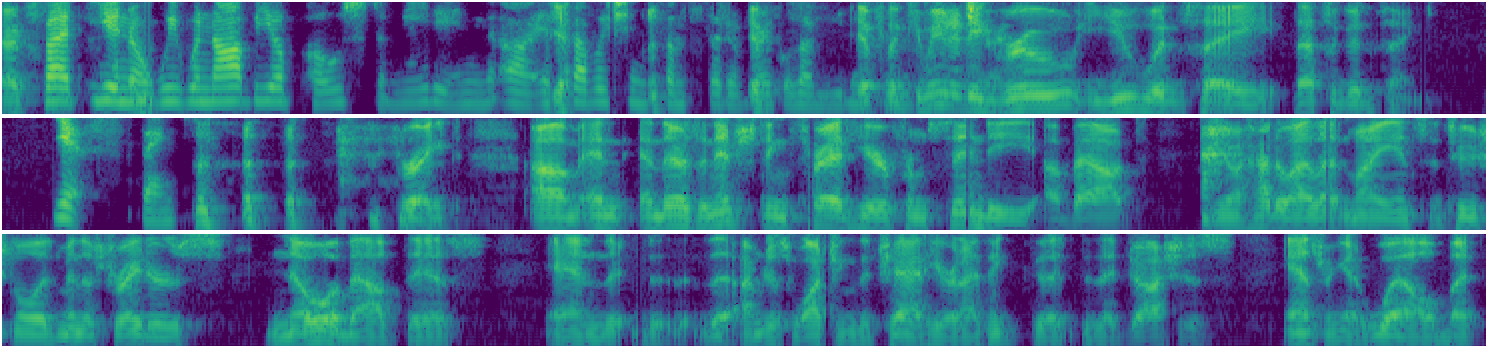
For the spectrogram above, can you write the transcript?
Excellent. But you know, And we would not be opposed to meeting, uh, establishing some sort of If- regular meetings. if the community future. grew, you would say that's a good thing. Yes, thank you. Great. Um, and and there's an interesting thread here from Cindy about you know how do I let my institutional administrators know about this? And the, the, I'm just watching the chat here, and I think that that Josh is answering it well. But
